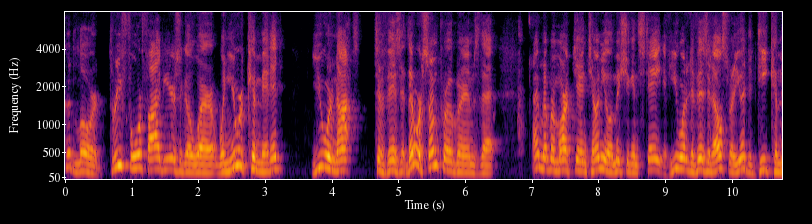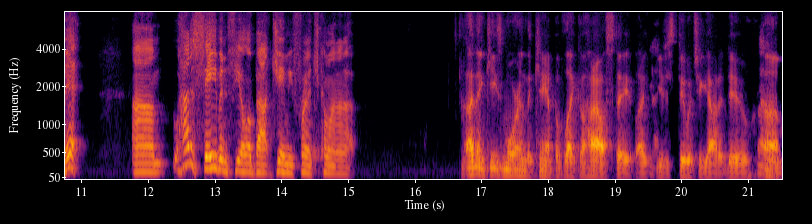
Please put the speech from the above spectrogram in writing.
good lord, three, four, five years ago, where when you were committed, you were not to visit. There were some programs that I remember Mark Dantonio at Michigan State. If you wanted to visit elsewhere, you had to decommit. Um, how does Saban feel about Jamie French coming on up? I think he's more in the camp of like Ohio State, like right. you just do what you got to do. Right. Um,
